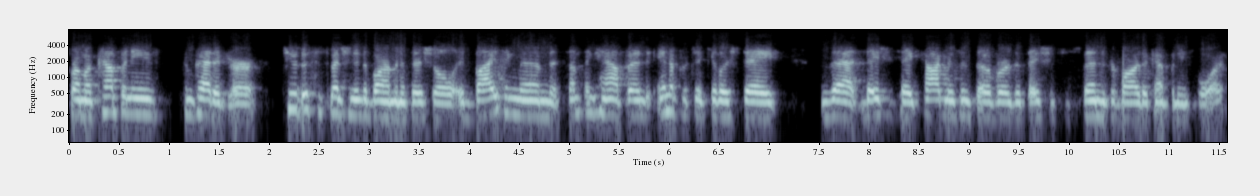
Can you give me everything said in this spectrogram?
from a company's competitor to the suspension and debarment official, advising them that something happened in a particular state that they should take cognizance over, that they should suspend or debar the company for. it.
